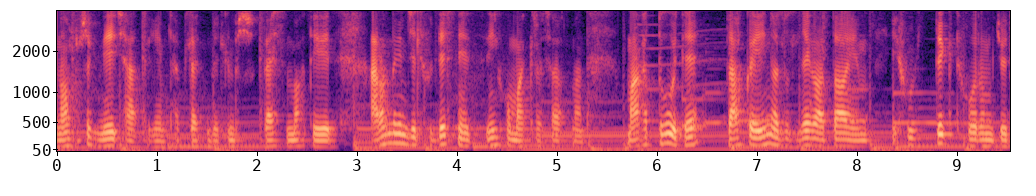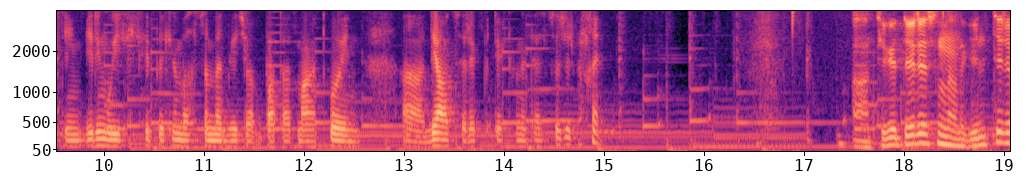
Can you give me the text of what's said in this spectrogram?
ном шиг нээж хаадаг юм таблет бэлэн биш байсан баг. Тэгээд 11 жил хүлээснээс энэ хүн Microsoft маань магадгүй те За окей энэ бол яг одоо юм хөгддөг төхөөрөмжүүдийн 90 үеийг хэлэхэд бэлэн болсон байна гэж бодоод магадгүй энэ Neo зэрэг бүтээгдэхүүнээ танилцуулж болох юм. Аа тэгээд дээрэс нь нэг энэ дээр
